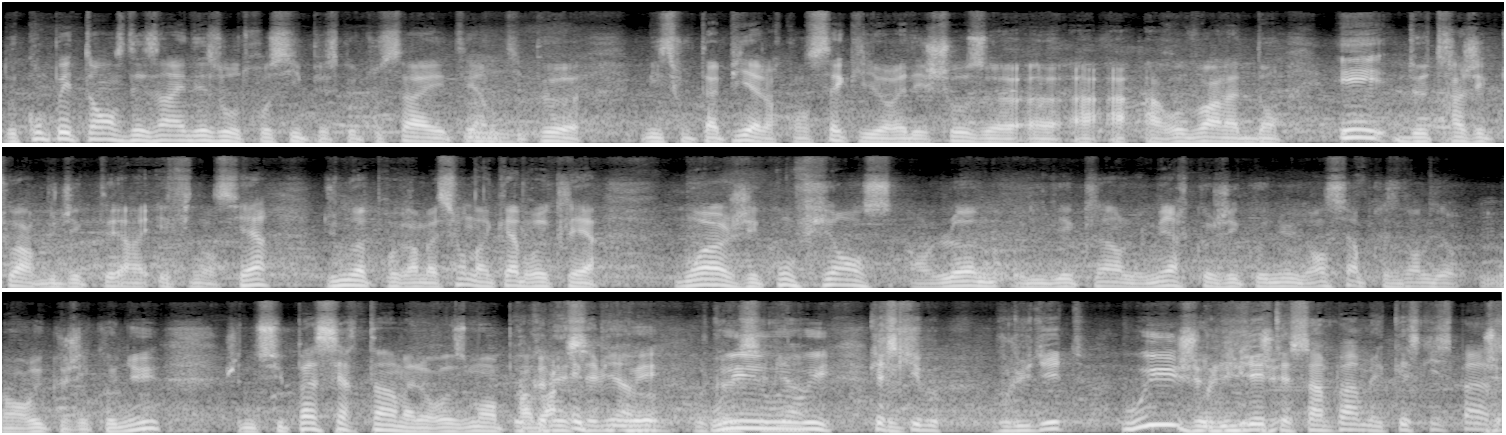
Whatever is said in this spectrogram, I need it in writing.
de compétences des uns et des autres aussi, puisque tout ça a été un mmh. petit peu mis sous le tapis, alors qu'on sait qu'il y aurait des choses à, à revoir là-dedans, et de trajectoire budgétaire et financière, d'une loi de programmation, d'un cadre clair. Moi, j'ai confiance en l'homme Olivier Klein, le maire que j'ai connu, l'ancien président de l'ANRU que j'ai connu. Je ne suis pas certain, malheureusement, pour avoir éprouvé... bien. Vous oui, oui, oui. Qu'est-ce qui vous lui dites? Oui, je Olivier était sympa, mais qu'est-ce qui se passe?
